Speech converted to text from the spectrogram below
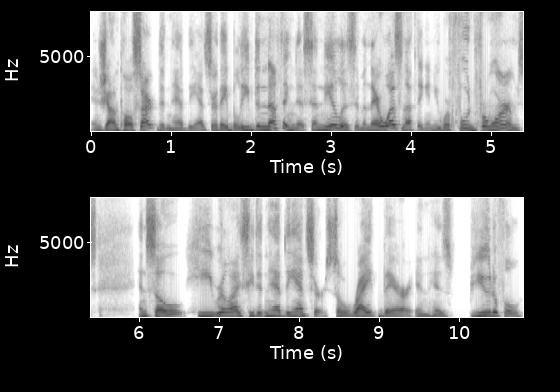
and Jean Paul Sartre didn't have the answer. They believed in nothingness and nihilism, and there was nothing, and you were food for worms. And so he realized he didn't have the answer. So, right there in his beautiful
